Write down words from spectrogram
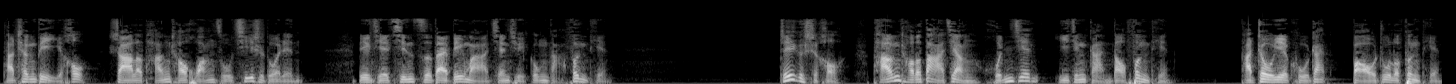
他称帝以后，杀了唐朝皇族七十多人，并且亲自带兵马前去攻打奉天。这个时候，唐朝的大将浑坚已经赶到奉天，他昼夜苦战，保住了奉天。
